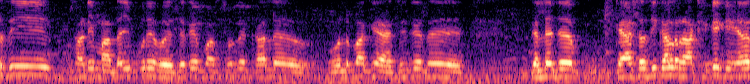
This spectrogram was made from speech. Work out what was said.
ਅਸੀਂ ਸਾਡੀ ਮਾਤਾ ਜੀ ਪੂਰੇ ਹੋਏ ਸੀਗੇ ਪਰਸੋਂ ਤੇ ਕੱਲ ਫੁੱਲ ਪਾ ਕੇ ਆਏ ਸੀਗੇ ਤੇ ਗੱਲੇ 'ਚ ਕੈਸ਼ ਅਸੀਂ ਕੱਲ ਰੱਖ ਕੇ ਗਏ ਆ।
